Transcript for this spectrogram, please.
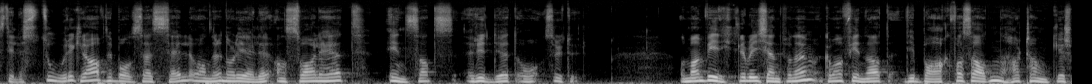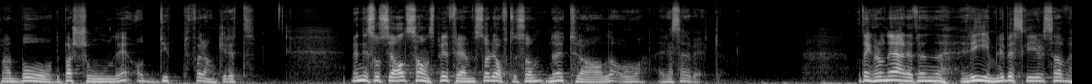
stiller store krav til både seg selv og andre når det gjelder ansvarlighet, innsats, ryddighet og struktur. Og når man virkelig blir kjent med dem, kan man finne at de bak fasaden har tanker som er både personlige og dypt forankret. Men i sosialt samspill fremstår de ofte som nøytrale og reserverte. Hva tenker du om det? Er dette en rimelig beskrivelse av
